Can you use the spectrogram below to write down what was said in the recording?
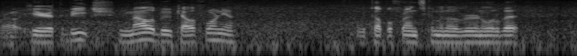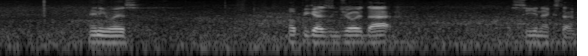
We're out here at the beach in Malibu, California. Have a couple friends coming over in a little bit. Anyways, hope you guys enjoyed that. I'll see you next time.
